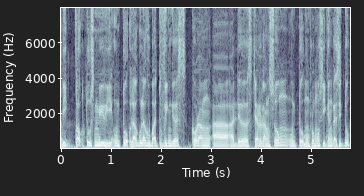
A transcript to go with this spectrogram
TikTok tu sendiri Untuk lagu-lagu Butterfingers Korang uh, ada secara langsung Untuk mempromosikan kat situ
